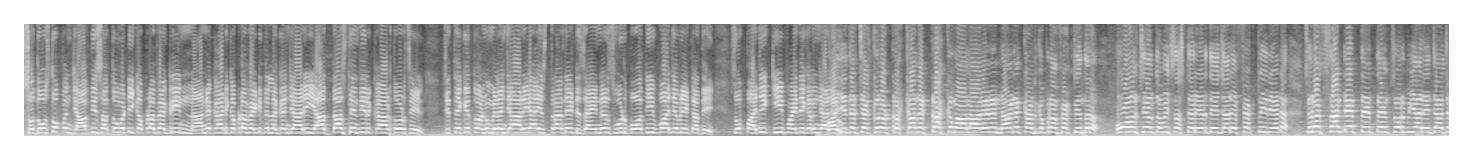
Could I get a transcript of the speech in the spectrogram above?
ਸੋ ਦੋਸਤੋ, ਪੰਜਾਬ ਦੀ ਸਭ ਤੋਂ ਵੱਡੀ ਕਪੜਾ ਫੈਕਟਰੀ ਨਾਨਕ ਹਾਟ ਕਪੜਾ ਫੈਕਟਰੀ ਤੇ ਲੱਗਣ ਜਾ ਰਹੀ ਆ 10 ਦਿਨ ਦੀ ਰਿਕਾਰਡ ਤੋੜ ਸੇਲ ਜਿੱਥੇ ਕਿ ਤੁਹਾਨੂੰ ਮਿਲਣ ਜਾ ਰਿਹਾ ਇਸ ਤਰ੍ਹਾਂ ਦੇ ਡਿਜ਼ਾਈਨਰ ਸੂਟ ਬਹੁਤ ਹੀ ਵਾਜਬ ਰੇਟਾਂ ਤੇ। ਸੋ ਭਾਜੀ, ਕੀ ਫਾਇਦੇ ਕਰਨ ਜਾ ਰਹੇ ਭਾਜੀ, ਇੱਧਰ ਚੈੱਕ ਕਰੋ, ਟਰੱਕਾਂ ਦੇ ਟਰੱਕ ਮਾਲ ਆ ਰਹੇ ਨੇ, ਨਾਨਕ ਕੱਟ ਕਪੜਾ ਫੈਕਟਰੀ ਅੰਦਰ। ਹੋਲਸੇਲ ਤੋਂ ਵੀ ਸਸਤੇ ਰੇਟ ਦੇ ਜਾ ਰਹੇ ਫੈਕਟਰੀ ਰੇਟ ਸਿਰਫ 350 ਰੁਪਿਆ ਰੇਂਜਾਂ 'ਚ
